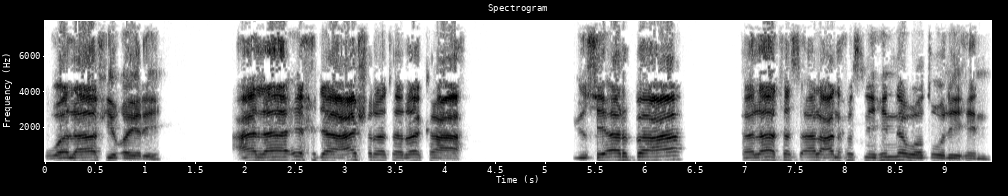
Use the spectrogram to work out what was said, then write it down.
ولا في غيره. على إحدى عشرة ركعة يصي أربعة فلا تسأل عن حسنهن وطولهن.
